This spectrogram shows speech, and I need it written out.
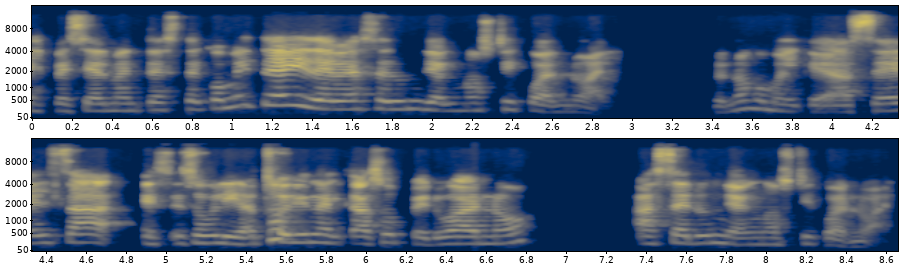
especialmente este comité y debe hacer un diagnóstico anual, ¿no? como el que hace ELSA, es, es obligatorio en el caso peruano hacer un diagnóstico anual.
